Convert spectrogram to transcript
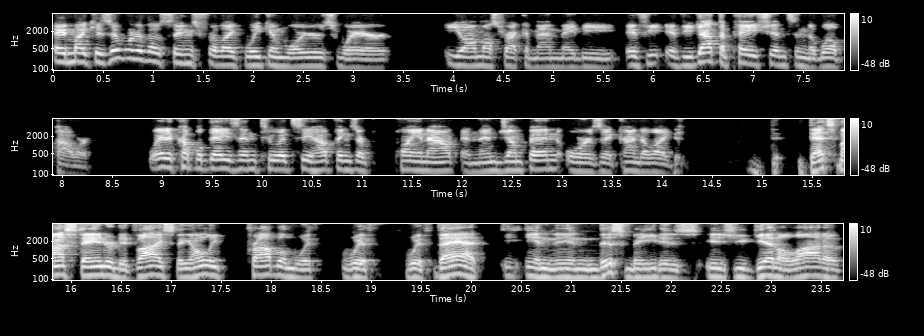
Hey, Mike, is it one of those things for like weekend warriors where you almost recommend maybe if you if you got the patience and the willpower, wait a couple days into it, see how things are playing out, and then jump in, or is it kind of like? That's my standard advice. The only problem with with with that in in this meet is is you get a lot of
